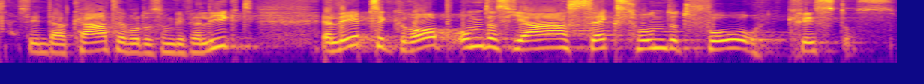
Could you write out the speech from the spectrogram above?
Das ist in der Karte, wo das ungefähr liegt. Er lebte grob um das Jahr 600 vor Christus.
